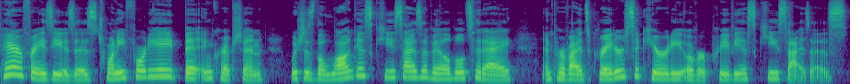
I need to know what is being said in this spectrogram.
Pairaphrase uses 2048 bit encryption, which is the longest key size available today and provides greater security over previous key sizes.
